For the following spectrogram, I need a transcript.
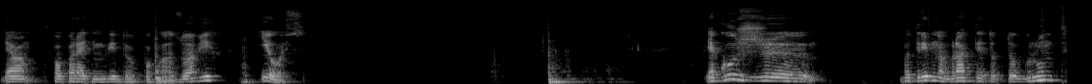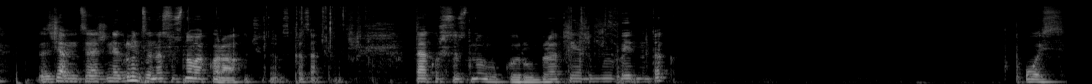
Я вам в попередньому відео показував їх. І ось. Яку ж е, потрібно брати, тобто ґрунт. Звичайно, це ж не ґрунт, це не соснова кора, хочу сказати. Також соснову кору брати, я думаю, видно, так? Ось.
